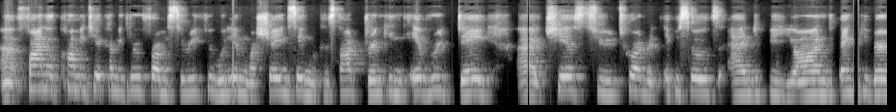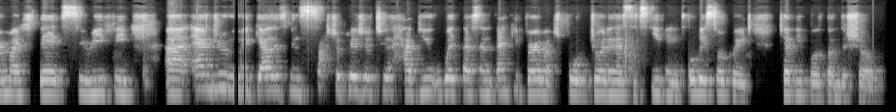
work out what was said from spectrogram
Uh, final comment here coming through from Sirifi William Washane saying we can start drinking every day. Uh, cheers to 200 episodes and beyond. Thank you very much there, Sirifi. Uh, Andrew Miguel, it's been such a pleasure to have you with us, and thank you very much for joining us this evening. It's always so great to have you both on the show.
